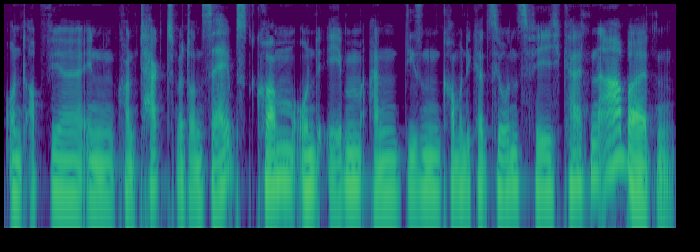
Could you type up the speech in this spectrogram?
und ob wir in Kontakt mit uns selbst kommen und eben an diesen Kommunikationsfähigkeiten arbeiten.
